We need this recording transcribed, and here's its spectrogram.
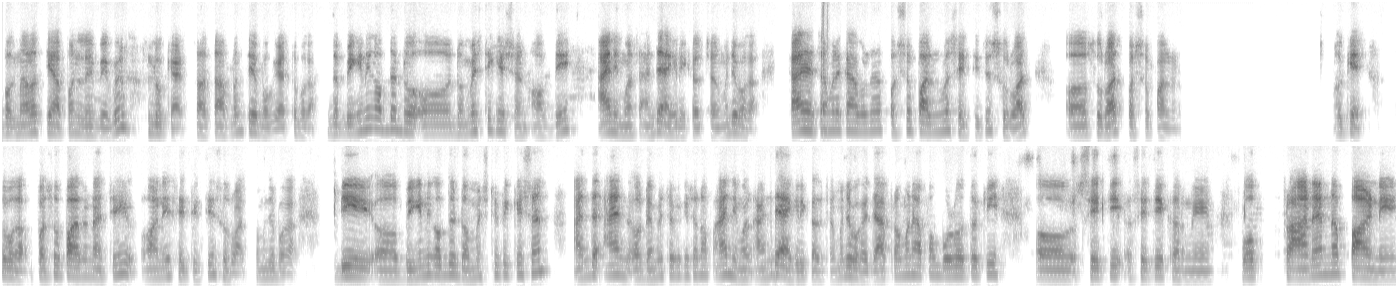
बघणार आहोत ते आपण वेगवेगळे विल लुक ॲट आता आपण ते बघूया तर बघा the beginning of the domestication of the animals and the agriculture म्हणजे बघा काय ह्याच्यामध्ये काय बोलतात? पशुपालन व शेतीची सुरुवात सुरुवात पशुपालन. ओके तर बघा पशुपालनाची आणि शेतीची सुरुवात. म्हणजे बघा the beginning of the domestification and the and domestification of animal and the agriculture म्हणजे बघा ज्याप्रमाणे आपण बोललो होतो की शेती शेती करणे व प्राण्यांना पाळणे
